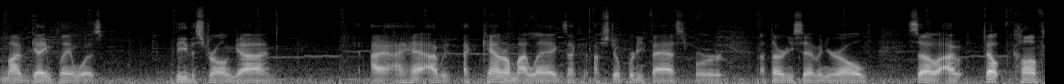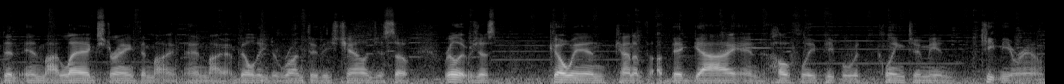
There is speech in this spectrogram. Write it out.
my game plan was be the strong guy. I, I, I, would, I could count on my legs. I, am still pretty fast for a 37 year old. So I felt confident in my leg strength and my, and my ability to run through these challenges. So really it was just go in kind of a big guy and hopefully people would cling to me and keep me around.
